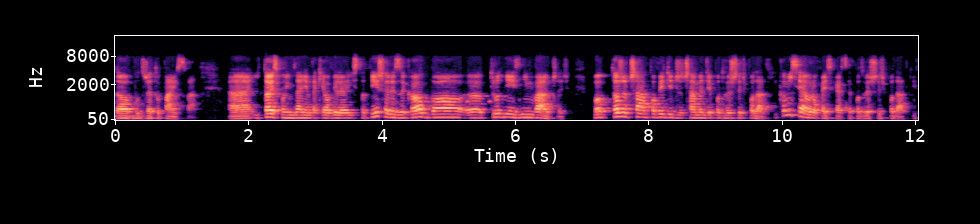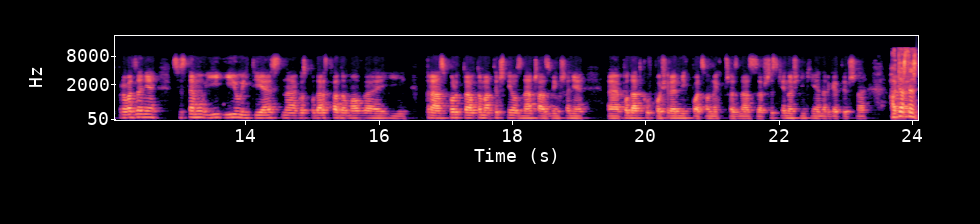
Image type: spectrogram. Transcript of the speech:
do budżetu państwa. E, I to jest moim zdaniem takie o wiele istotniejsze ryzyko, bo e, trudniej z nim walczyć. Bo to, że trzeba powiedzieć, że trzeba będzie podwyższyć podatki. Komisja Europejska chce podwyższyć podatki. Wprowadzenie systemu EU ETS na gospodarstwa domowe i transport to automatycznie oznacza zwiększenie E, podatków pośrednich płaconych przez nas za wszystkie nośniki energetyczne. Chociaż też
